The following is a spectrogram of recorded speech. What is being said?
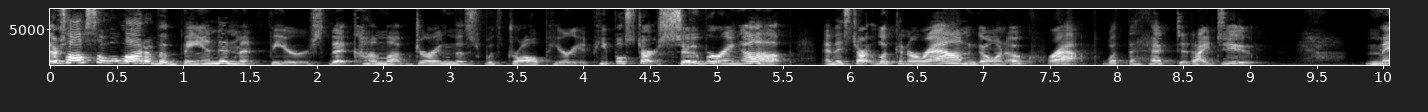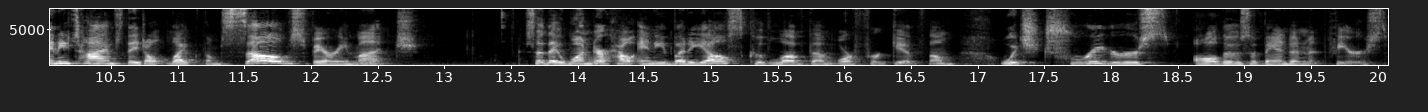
There's also a lot of abandonment fears that come up during this withdrawal period. People start sobering up and they start looking around and going, oh crap, what the heck did I do? Many times they don't like themselves very much so they wonder how anybody else could love them or forgive them, which triggers all those abandonment fears.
